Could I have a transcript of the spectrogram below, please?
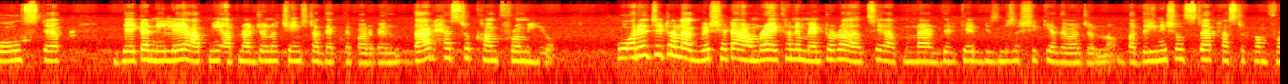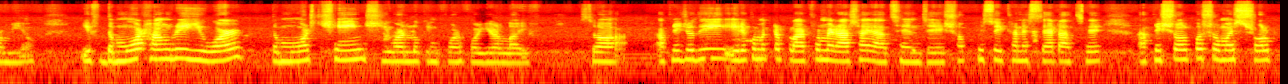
বোল্ড স্টেপ যেটা নিলে আপনি আপনার জন্য চেঞ্জটা দেখতে পারবেন। That has to come from you. পরে যেটা লাগবে সেটা আমরা এখানে মেন্টররা আছি আপনাদেরকে বিজনেসটা শিখিয়ে দেওয়ার জন্য। But the initial step has to come from you if the more hungry you are the more change you are looking for for your life so আপনি যদি এরকম একটা প্ল্যাটফর্মের আশায় আছেন যে সব কিছু এখানে সেট আছে, আপনি স্বল্প সময় স্বল্প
